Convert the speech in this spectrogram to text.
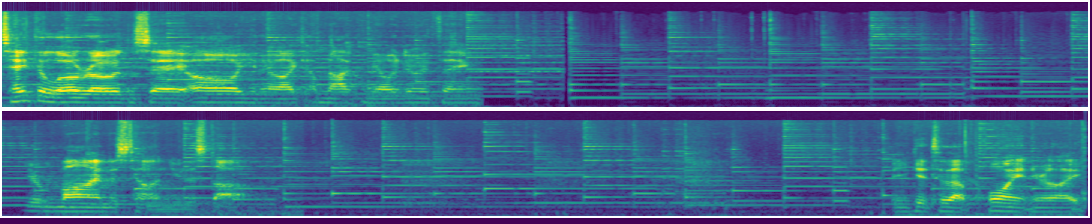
take the low road and say, oh, you know, like I'm not gonna be able to do anything. Your mind is telling you to stop. You get to that point and you're like,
